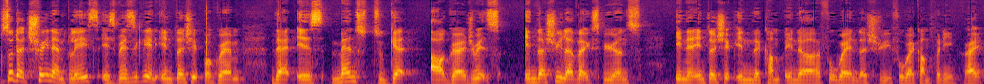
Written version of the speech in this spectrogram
So the train and place is basically an internship program that is meant to get our graduates industry level experience in an internship in the, com- in the footwear industry, footwear company, right?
